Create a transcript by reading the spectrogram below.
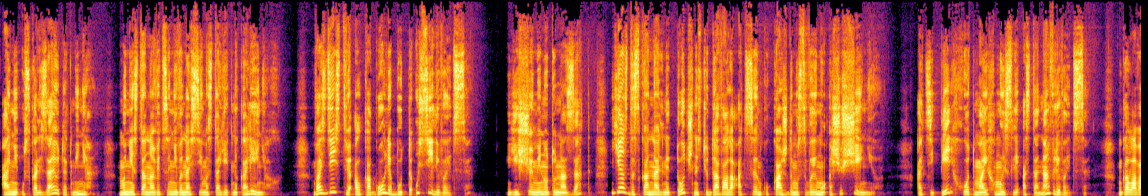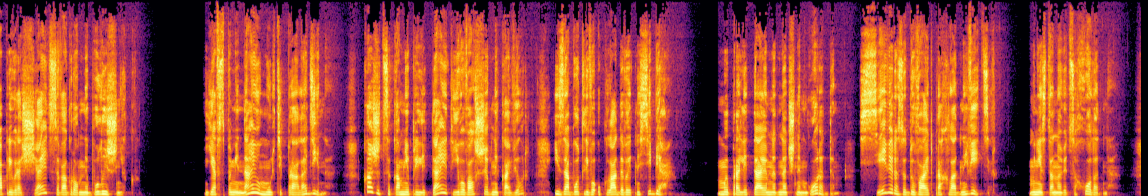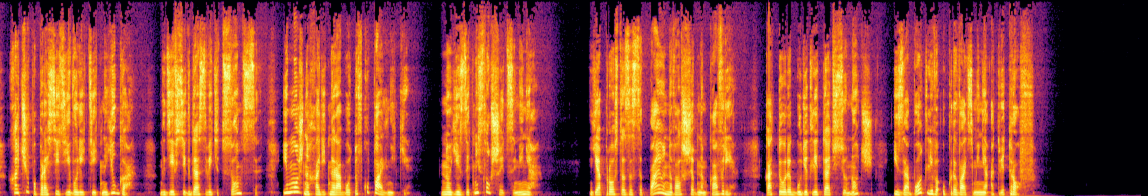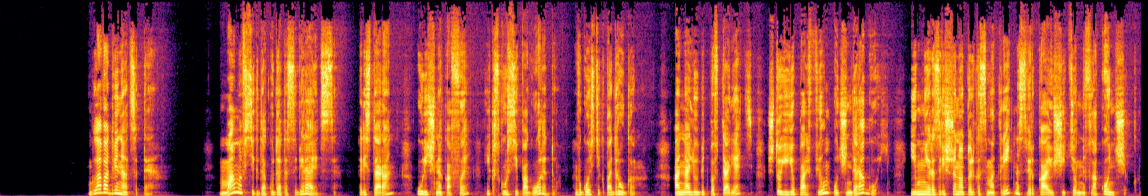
Они ускользают от меня. Мне становится невыносимо стоять на коленях. Воздействие алкоголя будто усиливается. Еще минуту назад я с доскональной точностью давала оценку каждому своему ощущению. А теперь ход моих мыслей останавливается. Голова превращается в огромный булыжник. Я вспоминаю мультик про Аладдина. Кажется, ко мне прилетает его волшебный ковер и заботливо укладывает на себя. Мы пролетаем над ночным городом, с севера задувает прохладный ветер. Мне становится холодно. Хочу попросить его лететь на юга, где всегда светит солнце и можно ходить на работу в купальнике. Но язык не слушается меня. Я просто засыпаю на волшебном ковре, который будет летать всю ночь и заботливо укрывать меня от ветров. Глава 12. Мама всегда куда-то собирается. Ресторан, уличное кафе, экскурсии по городу, в гости к подругам. Она любит повторять, что ее парфюм очень дорогой, и мне разрешено только смотреть на сверкающий темный флакончик.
